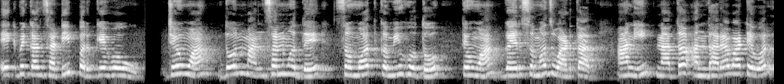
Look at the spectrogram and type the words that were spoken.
एकमेकांसाठी परके होऊ. जेव्हा दोन माणसांमध्ये संवाद कमी होतो तेव्हा गैरसमज वाढतात आणि नातं अंधाऱ्या वाटेवर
